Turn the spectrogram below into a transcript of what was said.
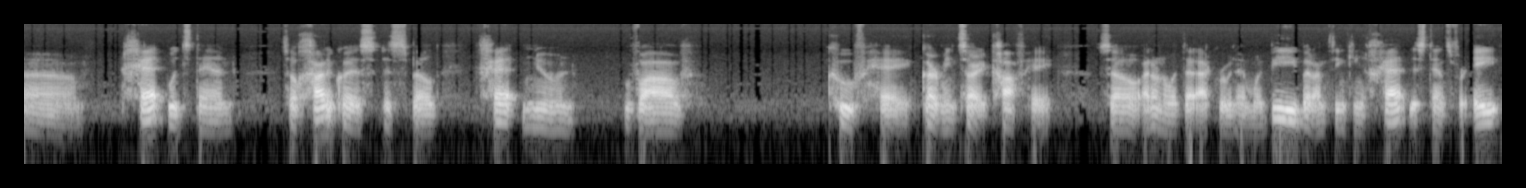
um, Chet would stand. So Hanukkah is, is spelled Chet Nun Vav Kuf He. I mean, sorry, Kaf He. So I don't know what that acronym would be, but I'm thinking Chet. This stands for eight.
